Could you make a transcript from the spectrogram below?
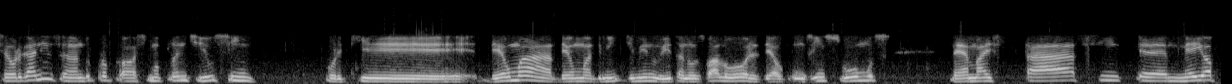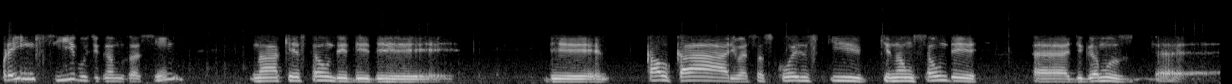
se organizando para o próximo plantio, sim, porque deu uma, deu uma diminuída nos valores de alguns insumos, né? Mas está assim é, meio apreensivo, digamos assim, na questão de, de, de, de calcário, essas coisas que, que não são de, é, digamos, é,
